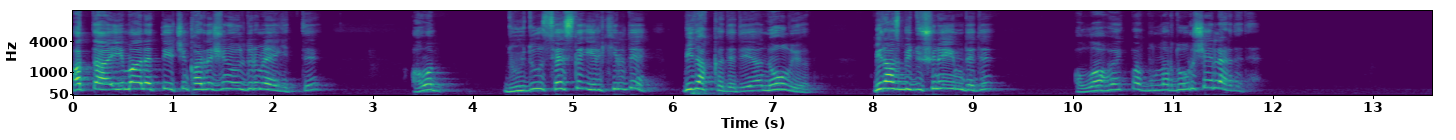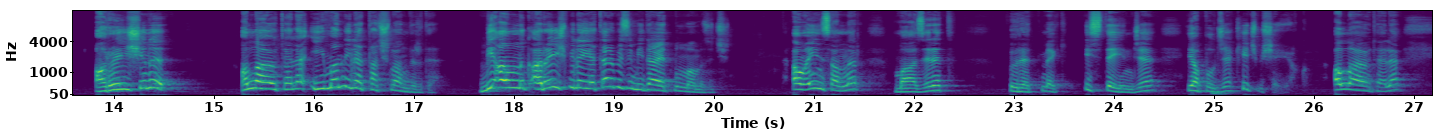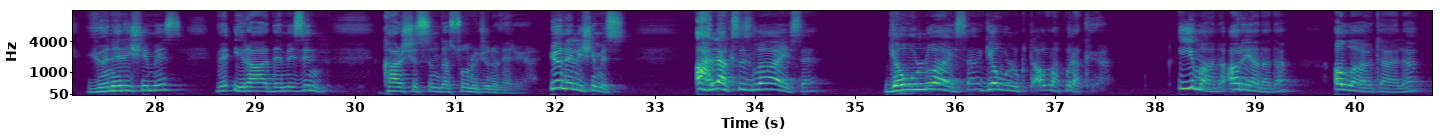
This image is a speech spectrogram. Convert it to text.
Hatta iman ettiği için kardeşini öldürmeye gitti. Ama Duyduğu sesle irkildi. Bir dakika dedi ya ne oluyor? Biraz bir düşüneyim dedi. Allahu Ekber bunlar doğru şeyler dedi. Arayışını Allahü Teala iman ile taçlandırdı. Bir anlık arayış bile yeter bizim hidayet bulmamız için. Ama insanlar mazeret üretmek isteyince yapılacak hiçbir şey yok. Allahü Teala yönelişimiz ve irademizin karşısında sonucunu veriyor. Yönelişimiz ahlaksızlığa ise, gavurluğa ise gavurlukta Allah bırakıyor. İmanı arayana da Allahü Teala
